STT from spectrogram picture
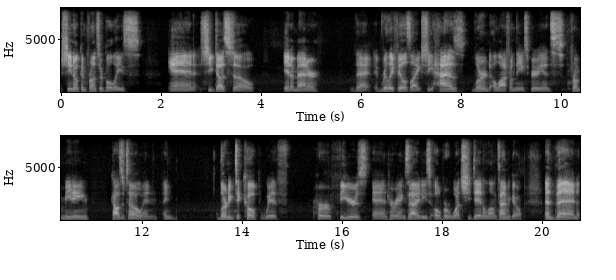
Shino confronts her bullies, and she does so in a manner that it really feels like she has learned a lot from the experience from meeting Kazuto and and learning to cope with her fears and her anxieties over what she did a long time ago. And then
